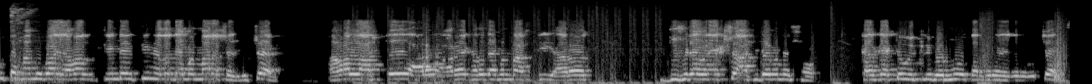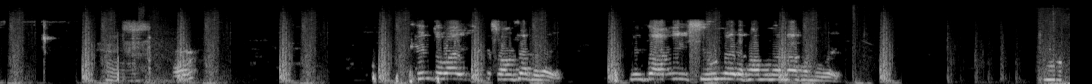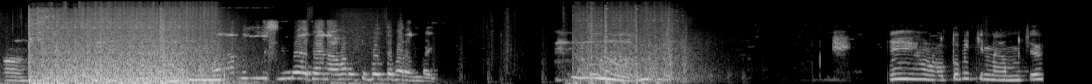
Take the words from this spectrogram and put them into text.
মুক্ত মামু ভাই আমার তিন তিন হাজার ডায়মন্ড মারা শেষ বুঝছেন আমার লাস্টে আরও আরও এক হাজার ডায়মন্ড মারছি আরও দুশো ডায়মন্ড একশো আশি ডায়মন্ডের শট কালকে একটা উইকলি ভরবো, তারপরে হয়ে বুঝছেন? হ্যাঁ। কিন্তু ভাই, একটা সমস্যা আছে ভাই। কিন্তু আমি শিউর না এটা পাবো না পাবো ভাই। আপনি যদি শিউর হয়ে থাকেন, আমার একটু বলতে পারেন ভাই। হলো তুমি কি নাম চেয়েছো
